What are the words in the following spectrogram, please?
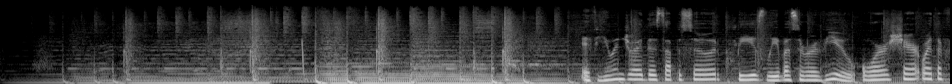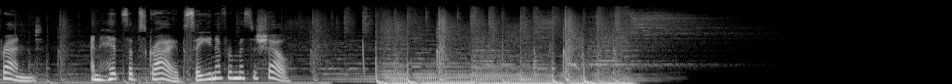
If you enjoyed this episode, please leave us a review or share it with a friend. And hit subscribe so you never miss a show.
